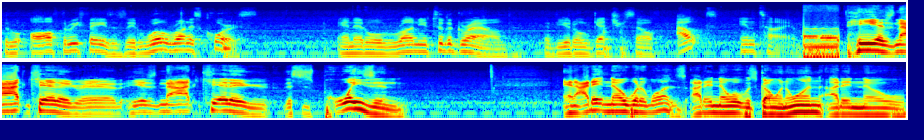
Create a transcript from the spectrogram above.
through all three phases. It will run its course, and it will run you to the ground if you don't get yourself out in time. He is not kidding, man. He is not kidding. This is poison. And I didn't know what it was. I didn't know what was going on. I didn't know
